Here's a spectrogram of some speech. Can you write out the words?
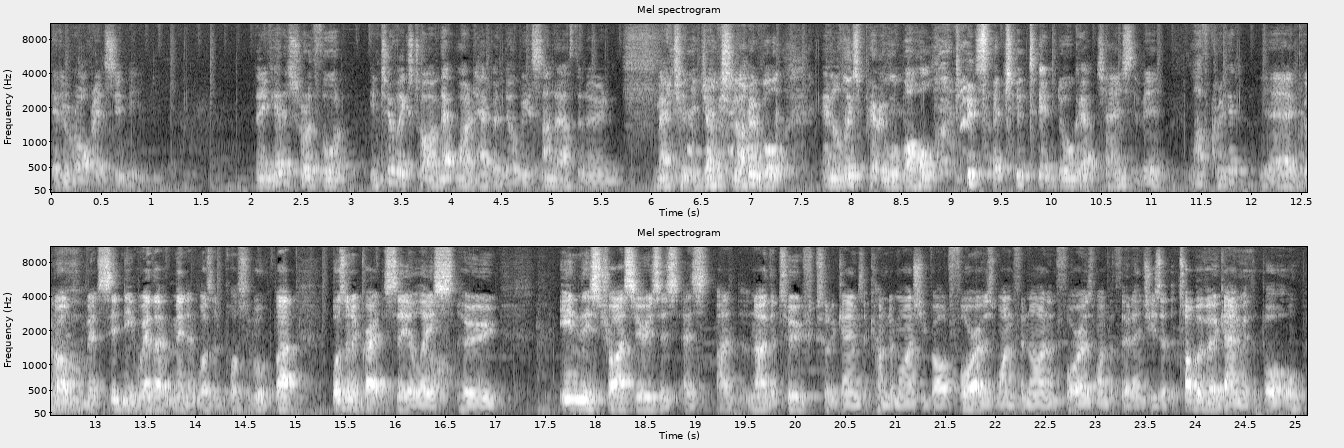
everything rolled around Sydney. Then if you had sort of thought, in two weeks' time that won't happen, there'll be a Sunday afternoon match at the Junction Oval and Ellyse Perry will bowl to Sachin Tendulkar. Changed a bit. Love cricket. Yeah, good old but Sydney weather meant it wasn't possible. But wasn't it great to see Ellyse, who in this Tri Series, as, as I know the two sort of games that come to mind, she bowled four overs, one for nine, and four overs, one for 13. She's at the top of her game with the ball,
